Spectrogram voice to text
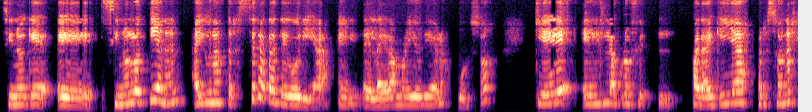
sino que eh, si no lo tienen, hay una tercera categoría en, la gran mayoría de los cursos, que es la para aquellas personas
